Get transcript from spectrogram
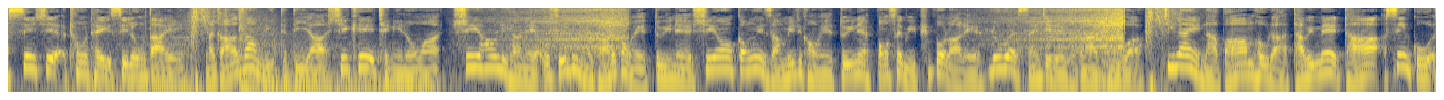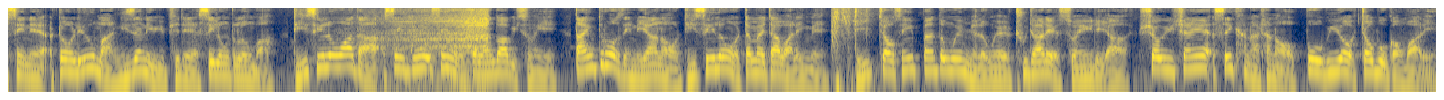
အဆင့်ရှိအထွန်းထိပ်စီလုံးသားရဲ့ငကားစမီတတိယရှေးခေတ်အချိန်တွေတုန်းကရှေးဟောင်းလီဟာနဲ့အုပ်စိုးသူငကားတစ်ကောင်ရဲ့သွေးနဲ့ရှေးဟောင်းကောင်းကင်ဇာမီတစ်ကောင်ရဲ့သွေးနဲ့ပေါင်းဆက်ပြီးဖြစ်ပေါ်လာတဲ့လှုပ်ဝက်စမ်းကြည့်တဲ့ဝတ္တနာတူပါကြီးလိုက်ရင်ဒါဘာမှမဟုတ်တာဒါပေမဲ့ဒါအဆင့်ကိုအဆင့်နဲ့အတော်လေးဥမှာနီးစပ်နေပြီဖြစ်တဲ့စီလုံးတစ်လုံးပါ ဒီဆေးလုံးဝသာအဆင့်ကိုအဆင့်ကိုတက်လန်းသွားပြီဆိုရင်တိုင်းသူတော်စင်တွေကတော့ဒီဆေးလုံးကိုတက်မှတ်ကြပါလိမ့်မယ်ဒီကြောက်စိမ်းပန်းသုံးဝဲမျိုးလုံးရဲ့ထူခြားတဲ့စွမ်းရည်တွေကရှော်ရီရှန်ရဲ့အစိတ်ခန္ဓာထက်တော့ပိုပြီးတော့ကြောက်ဖို့ကောင်းပါတယ်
